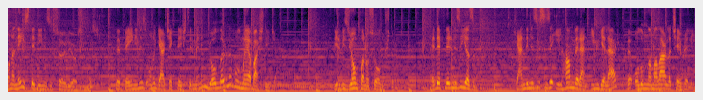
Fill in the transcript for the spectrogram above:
Ona ne istediğinizi söylüyorsunuz ve beyniniz onu gerçekleştirmenin yollarını bulmaya başlayacak. Bir vizyon panosu oluşturun. Hedeflerinizi yazın. Kendinizi size ilham veren imgeler ve olumlamalarla çevreleyin.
